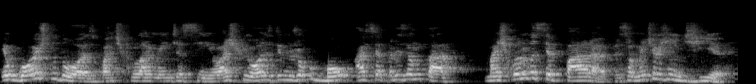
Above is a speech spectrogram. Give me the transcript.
Eu gosto do Ozzy, particularmente assim. Eu acho que o Ozzy tem um jogo bom a se apresentar. Mas quando você para, principalmente hoje em dia,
